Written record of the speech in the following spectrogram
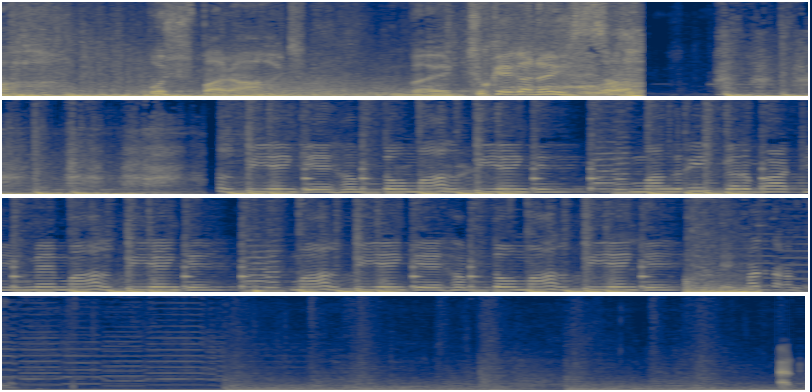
पुष्पा पुष्पा राज मैं झुकेगा नहीं। माल पिएँगे हम तो माल पिएँगे। मंगरी कर भाटी में माल पिएँगे। माल पिएँगे हम तो माल पिएँगे। Thank.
